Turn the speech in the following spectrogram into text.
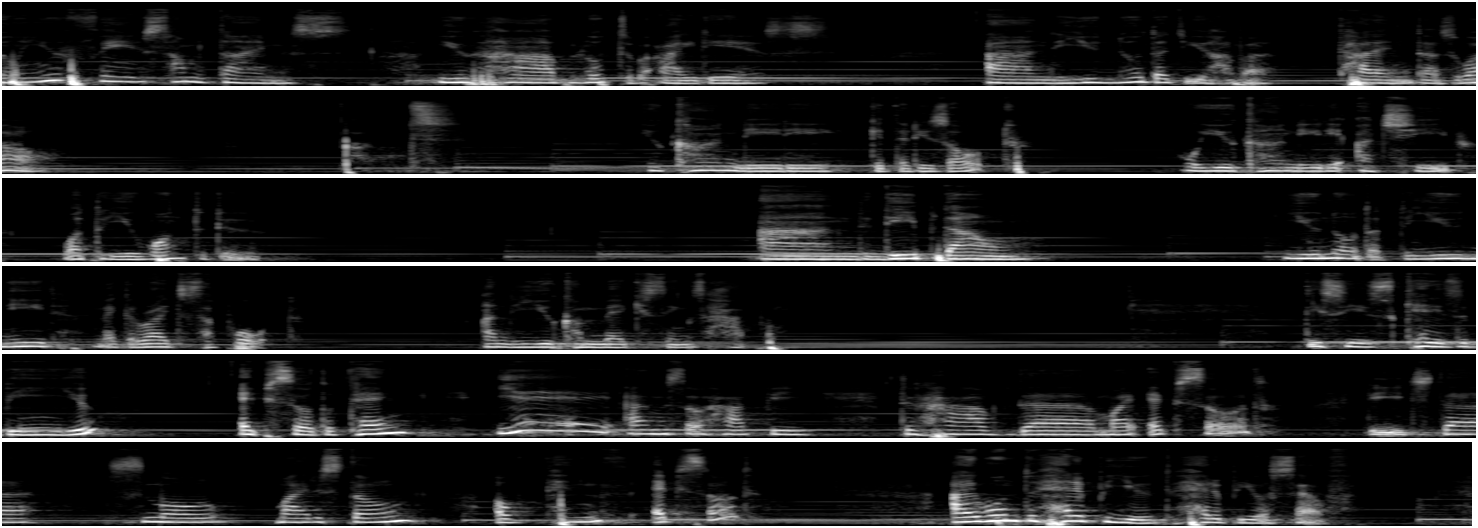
don't you feel sometimes you have lots of ideas and you know that you have a talent as well, but you can't really get the result or you can't really achieve what you want to do. And deep down, you know that you need like the right support and you can make things happen. This is Keli's Being You, episode 10. Yay! I'm so happy to have the, my episode reach the small milestone of 10th episode. I want to help you to help yourself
